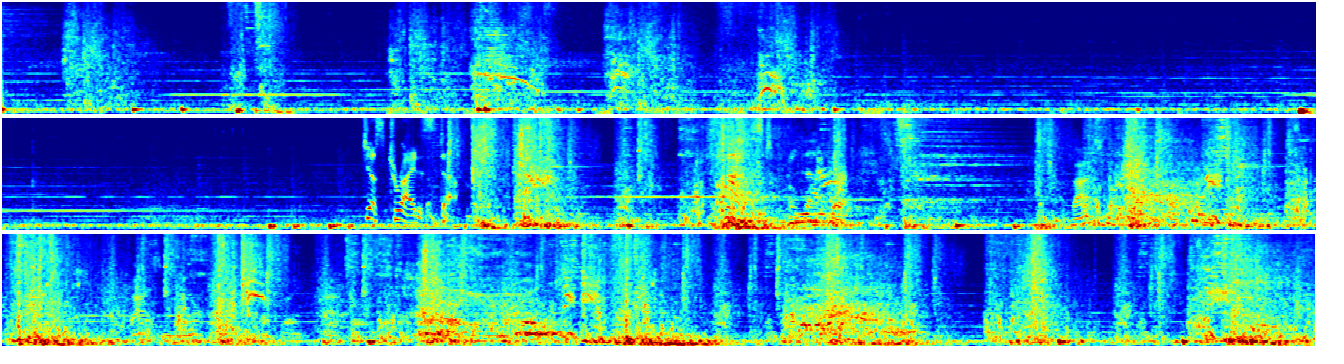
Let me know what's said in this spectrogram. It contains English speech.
Just try to stop me. First blood. That's not That is not lovely at all.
